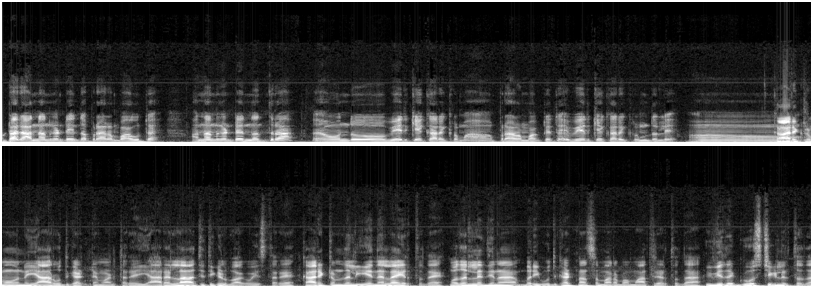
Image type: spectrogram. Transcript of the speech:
ಒಟ್ಟಾರೆ ಹನ್ನೊಂದು ಗಂಟೆಯಿಂದ ಪ್ರಾರಂಭ ಆಗುತ್ತೆ. ಹನ್ನೊಂದು ಗಂಟೆ ನಂತರ ಒಂದು ವೇದಿಕೆ ಕಾರ್ಯಕ್ರಮ ಪ್ರಾರಂಭ ಆಗ್ತೈತೆ. ವೇದಿಕೆ ಕಾರ್ಯಕ್ರಮದಲ್ಲಿ ಕಾರ್ಯಕ್ರಮವನ್ನು ಯಾರು ಉದ್ಘಾಟನೆ ಮಾಡ್ತಾರೆ ಯಾರೆಲ್ಲ ಅತಿಥಿಗಳು ಭಾಗವಹಿಸ್ತಾರೆ ಕಾರ್ಯಕ್ರಮದಲ್ಲಿ ಏನೆಲ್ಲ ಇರ್ತದೆ ಮೊದಲನೇ ದಿನ ಬರೀ ಉದ್ಘಾಟನಾ ಸಮಾರಂಭ ಮಾತ್ರ ಇರ್ತದ ವಿವಿಧ ಗೋಷ್ಠಿಗಳಿರ್ತದ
